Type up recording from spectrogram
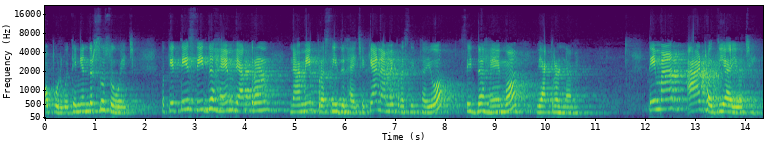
અપૂર્વ? તેની અંદર શું શું હોય છે? તો કે તે સિદ્ધ હેમ વ્યાકરણ નામે પ્રસિદ્ધ થાય છે. ક્યાં નામે પ્રસિદ્ધ થયો? સિદ્ધ હેમ વ્યાકરણ નામે. તેમાં આઠ અધ્યાયો છે.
